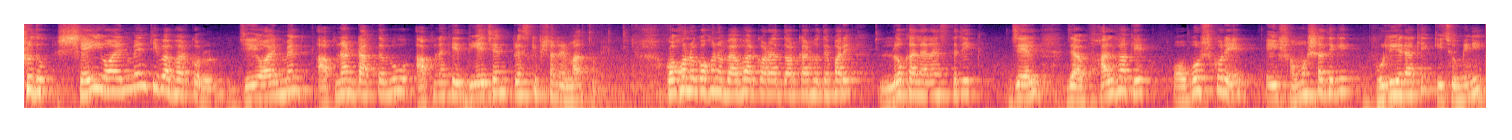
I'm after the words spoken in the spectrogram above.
শুধু সেই অয়েনমেন্টই ব্যবহার করুন, যে অয়েনমেন্ট আপনার ডাক্তারবাবু আপনাকে দিয়েছেন প্রেসক্রিপশনের মাধ্যমে। কখনো কখনো ব্যবহার করার দরকার হতে পারে লোকাল অ্যানাস্থেটিক জেল যা ভালভাকে অবশ করে এই সমস্যা থেকে ভুলিয়ে রাখে কিছু মিনিট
